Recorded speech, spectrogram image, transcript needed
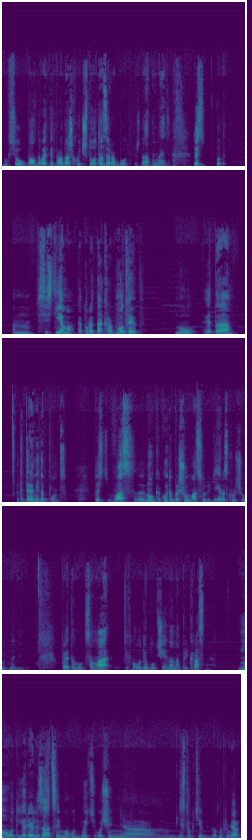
ну все, упал, давай ты продашь хоть что-то заработаешь, да, понимаете? То есть система, которая так работает, ну, это, это пирамида Понца. То есть вас, э, ну, какую-то большую массу людей раскручивают на деньги. Поэтому сама технология блокчейна, она прекрасная. Но вот ее реализации могут быть очень э, деструктивными. Вот, например,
